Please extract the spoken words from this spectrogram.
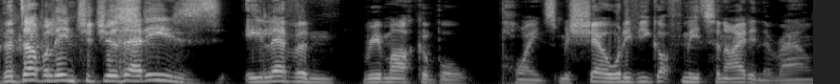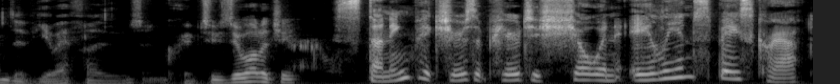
the double integer that is 11 remarkable points. Michelle, what have you got for me tonight in the round of UFOs and cryptozoology? Stunning pictures appear to show an alien spacecraft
